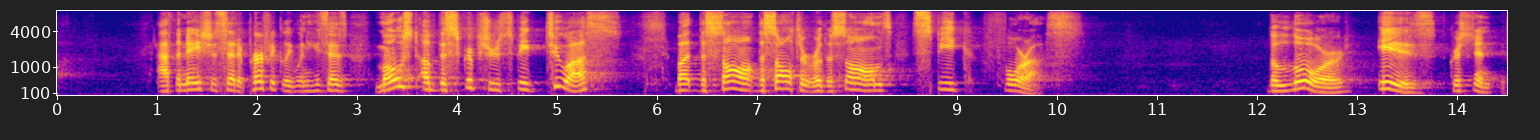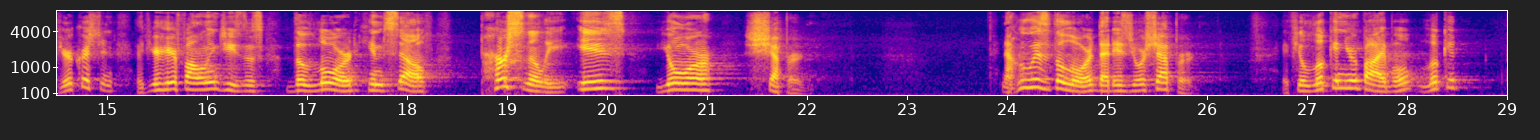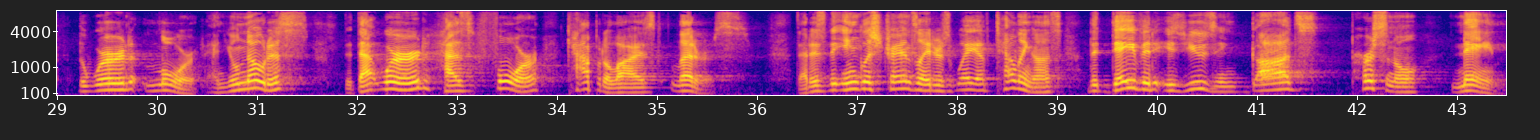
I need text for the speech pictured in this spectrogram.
Athanasius said it perfectly when he says, Most of the scriptures speak to us, but the, psalm, the Psalter or the Psalms speak for us. The Lord is, Christian, if you're a Christian, if you're here following Jesus, the Lord Himself personally is your shepherd. Now, who is the Lord that is your shepherd? If you'll look in your Bible, look at the word Lord. And you'll notice that that word has four capitalized letters. That is the English translator's way of telling us that David is using God's personal name.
